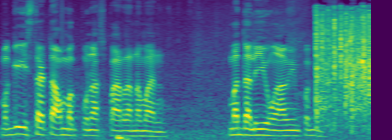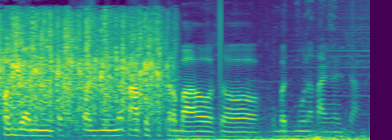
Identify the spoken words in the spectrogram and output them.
mag start ako magpunas para naman madali yung aming pag pag, ano, pag natapos sa trabaho. So hubad muna tayo ng jacket.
